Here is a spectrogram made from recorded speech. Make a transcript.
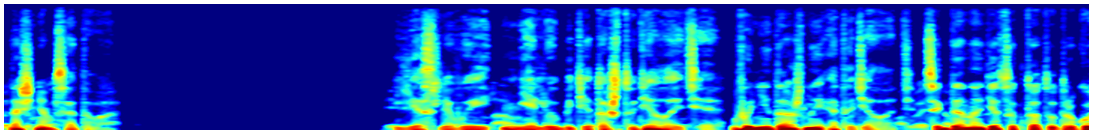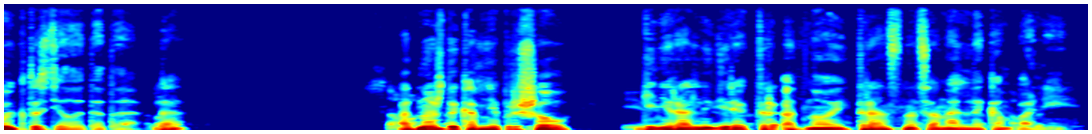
Начнем с этого. Если вы не любите то, что делаете, вы не должны это делать. Всегда найдется кто-то другой, кто сделает это, да? Однажды ко мне пришел генеральный директор одной транснациональной компании.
